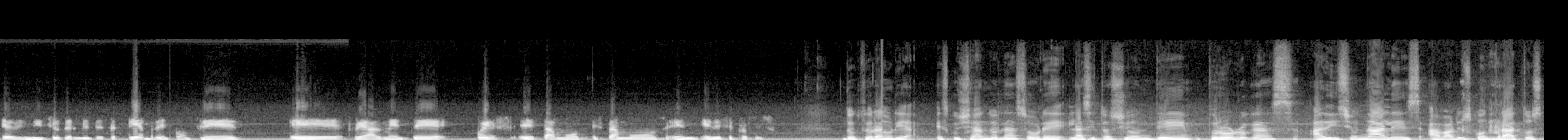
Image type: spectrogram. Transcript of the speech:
inicios del mes de septiembre, entonces eh, realmente pues estamos, estamos en, en ese proceso. Doctora Nuria, escuchándola sobre la situación de prórrogas adicionales a varios contratos,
